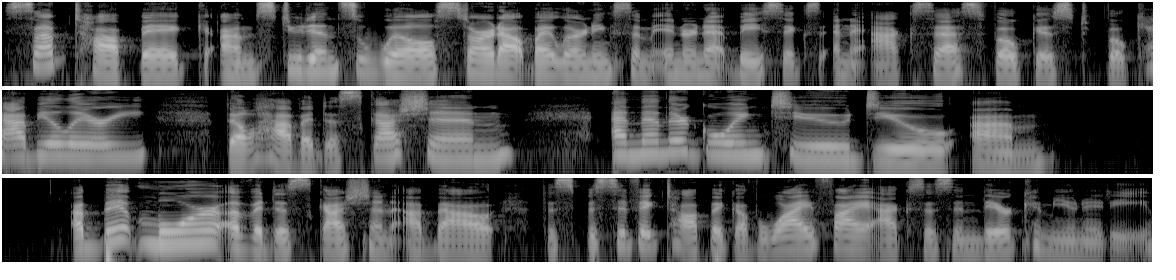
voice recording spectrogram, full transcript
subtopic, um, students will start out by learning some internet basics and access focused vocabulary. They'll have a discussion, and then they're going to do um, a bit more of a discussion about the specific topic of Wi-Fi access in their community.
